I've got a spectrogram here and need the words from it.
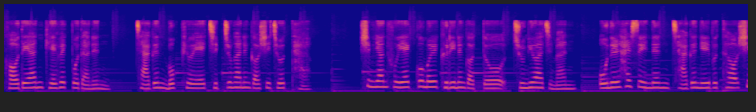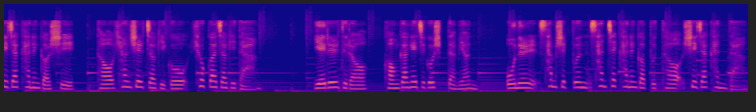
거대한 계획보다는 작은 목표에 집중하는 것이 좋다. 10년 후의 꿈을 그리는 것도 중요하지만 오늘 할 수 있는 작은 일부터 시작하는 것이 더 현실적이고 효과적이다. 예를 들어 건강해지고 싶다면 오늘 30분 산책하는 것부터 시작한다.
